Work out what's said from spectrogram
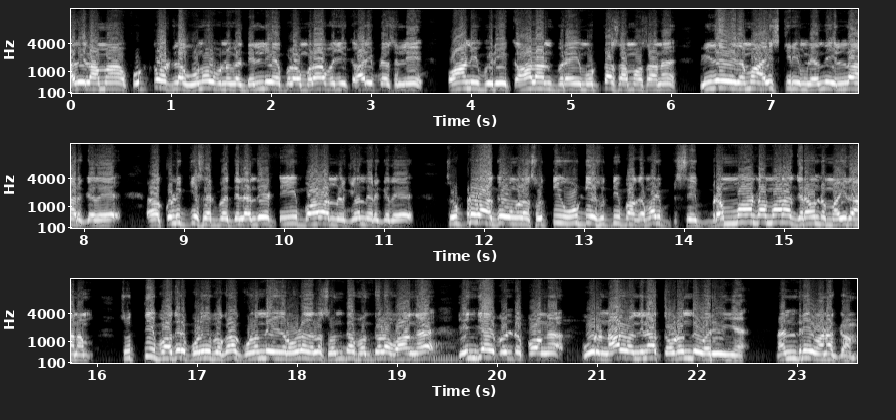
அது இல்லாம ஃபுட் கோர்ட்ல உணவு பண்ணுங்கள் டெல்லி அப்பளம் மிளகாபஜி காலிஃபிளவர் சொல்லி பானிபூரி காளான் பிரை முட்டை சமோசான்னு விதவிதமா ஐஸ்கிரீம்ல இருந்து எல்லாம் இருக்குது. குளிக்க சர்பத்திலேருந்து டீ பாதாம் மில்க்லேருந்து இருக்குது. சுற்றுலாக்கு உங்களை சுத்தி ஊட்டியை சுத்தி பார்க்குற மாதிரி பிரம்மாண்டமான கிரவுண்டு மைதானம். சுத்தி பார்த்துட்டு பொழுதுபோக்காக குழந்தைங்களோட அதெல்லாம் சொந்த பந்தோட வாங்க என்ஜாய் பண்ணிட்டு போங்க. ஒரு நாள் வந்தீங்கன்னா தொடர்ந்து வருவீங்க. நன்றி வணக்கம்.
